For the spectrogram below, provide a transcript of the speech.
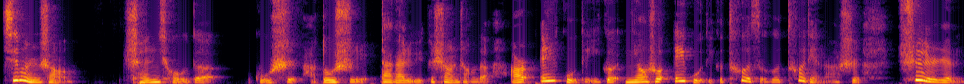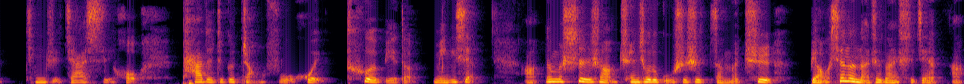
基本上全球的股市啊都是大概率一个上涨的。而 A 股的一个，你要说 A 股的一个特色和特点呢，是确认停止加息以后，它的这个涨幅会特别的明显啊。那么事实上，全球的股市是怎么去表现的呢？这段时间啊，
